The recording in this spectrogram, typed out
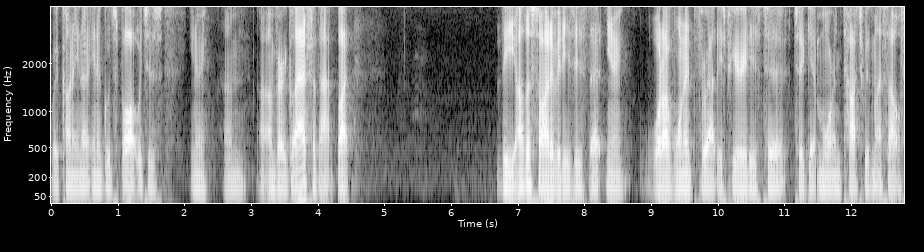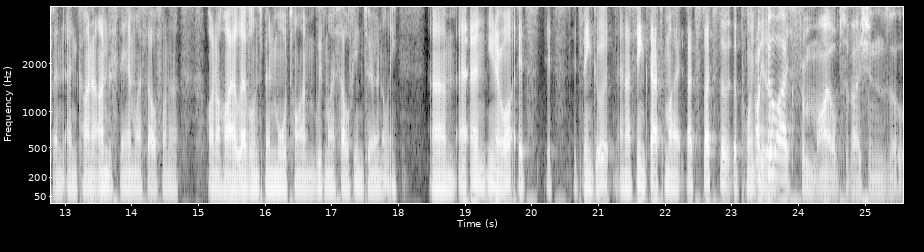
we're kind of in a in a good spot, which is, you know, um, I'm very glad for that. But the other side of it is is that you know what I've wanted throughout this period is to to get more in touch with myself and and kind of understand myself on a on a higher level and spend more time with myself internally. Um, and, and, you know what? It's it's it's been good, and I think that's my that's that's the the point. I feel like this. from my observations, a,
